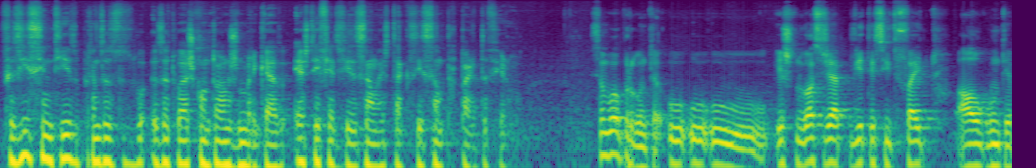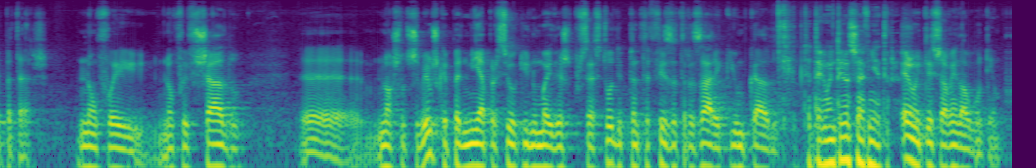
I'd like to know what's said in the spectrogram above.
fazia sentido, perante os atuais contornos de mercado, esta efetivização, esta aquisição por parte da firma? Essa é uma boa pergunta. O, o, o, este negócio já devia ter sido feito há algum tempo atrás. Não foi, não foi fechado nós todos sabemos que a pandemia apareceu aqui no meio deste processo todo e, portanto, a fez atrasar aqui um bocado. Portanto, era um interesse já vinha atrás. Era um interesse já vem de algum tempo.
